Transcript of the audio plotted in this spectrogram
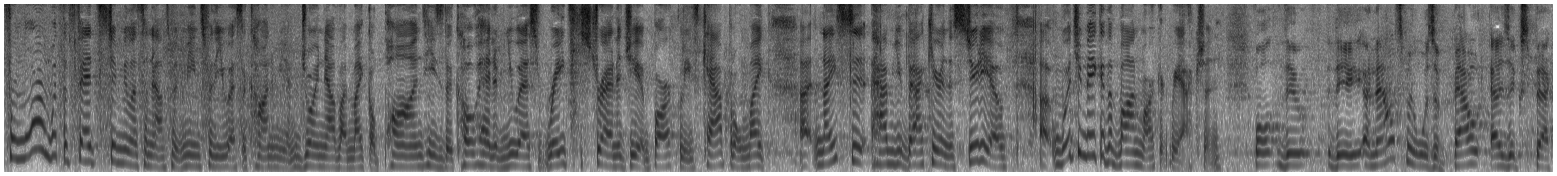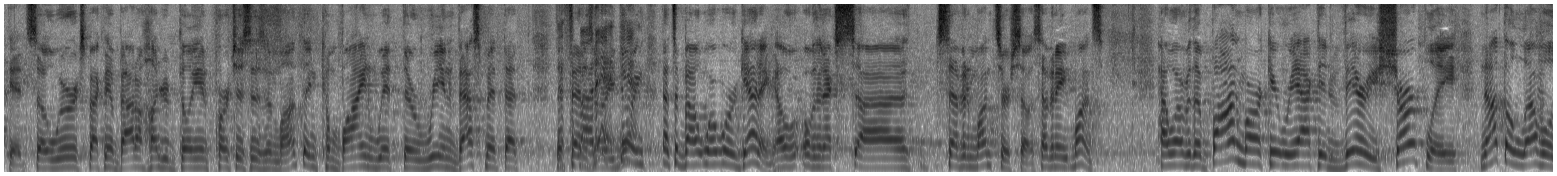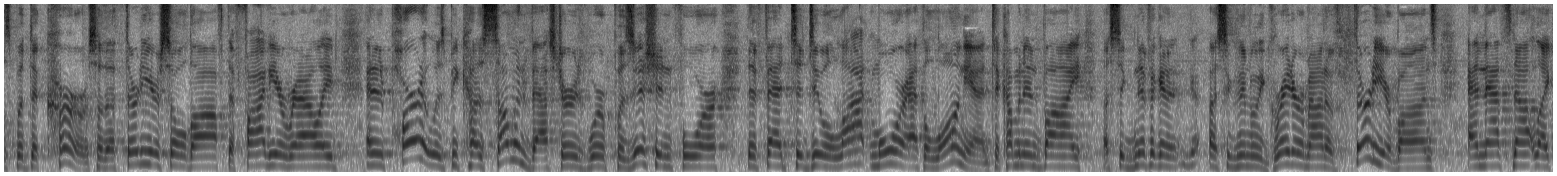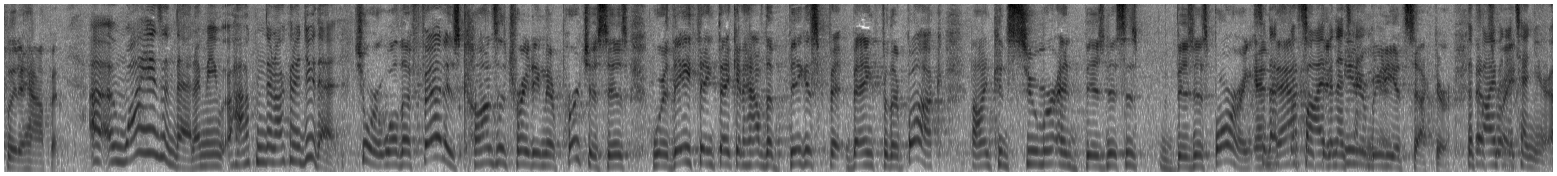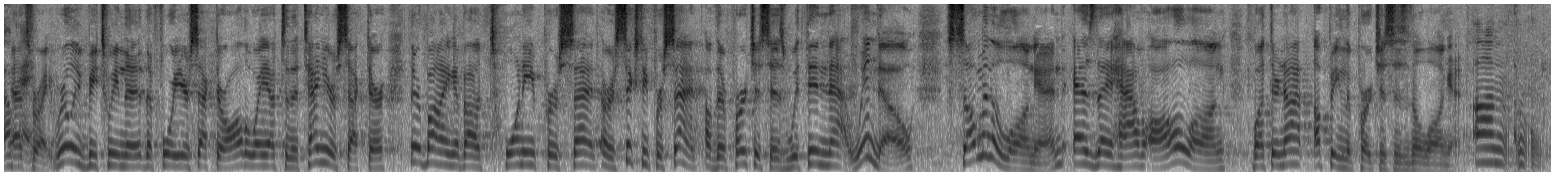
For more on what the Fed stimulus announcement means for the U.S. economy, I'm joined now by Michael Pond. He's the co-head of U.S. rates strategy at Barclays Capital. Mike, uh, nice to have you back here in the studio. Uh, what'd you make of the bond market reaction? Well, the, the announcement was about as expected. So we were expecting about 100 billion purchases a month, and combined with the reinvestment that the That's Fed is already it, doing, yeah. that's about what we're getting over the next uh, seven months or so, seven, eight months. However, the bond market reacted very sharply, not the levels, but the curve. So the 30 year sold off, the five year rallied, and in part it was because some investors were positioned for the Fed to do a lot more at the long end, to come in and buy a significant, a significantly greater amount of 30 year bonds, and that's not likely to happen. Uh, why isn't that? I mean, how come they're not going to do that? Sure. Well, the Fed is concentrating their purchases where they think they can have the biggest bang for their buck on consumer and businesses business borrowing, So and that's the five and the 10 year. intermediate sector. The That's five and the right. 10 year, okay. That's right. Really, between the, the four-year sector all the way up to the 10-year sector, they're buying about 20% or 60% of their purchases within that window. Some in the long end, as they have all along, but they're not upping the purchases in the long end. Um,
